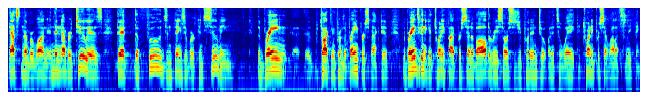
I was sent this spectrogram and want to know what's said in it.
That's number one. And then number two is that the foods and things that we're consuming, the brain, talking from the brain perspective, the brain's going to get 25% of all the resources you put into it when it's awake, and 20% while it's sleeping.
